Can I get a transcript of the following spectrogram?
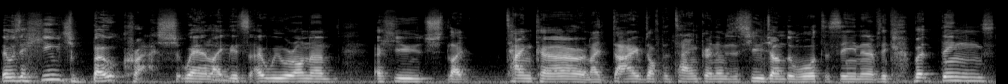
there was a huge boat crash where, like, this, uh, we were on a a huge like tanker and I dived off the tanker and there was this huge underwater scene and everything. But things,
